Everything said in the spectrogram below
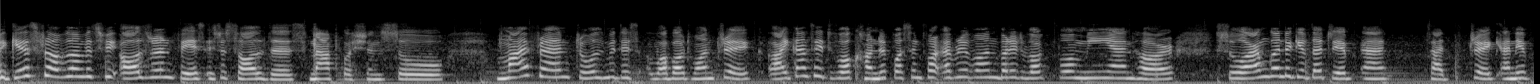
biggest problem which we all students face is to solve this map questions. So my friend told me this about one trick. I can't say it worked 100% for everyone, but it worked for me and her. So I'm going to give that tip and that trick, and if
